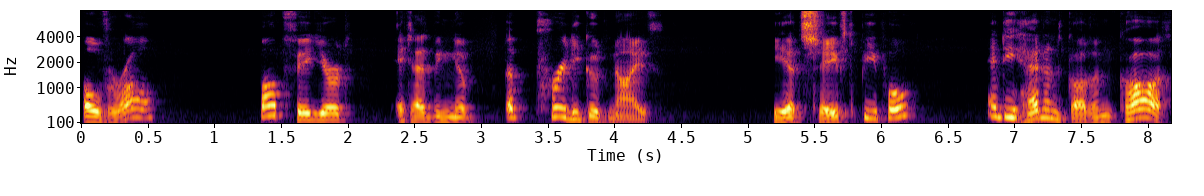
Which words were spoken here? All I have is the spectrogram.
Overall, Bob figured it had been a, a pretty good night. He had saved people and he hadn't gotten caught.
